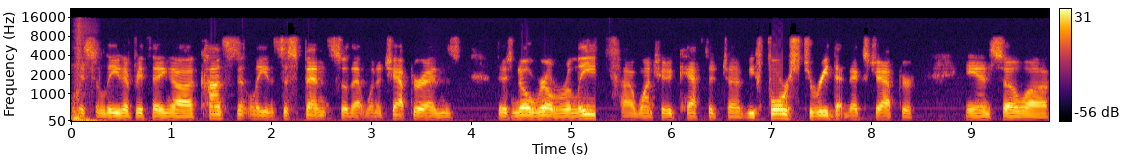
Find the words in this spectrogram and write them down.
is to leave everything uh, constantly in suspense, so that when a chapter ends, there's no real relief. I want you to have to, to be forced to read that next chapter, and so uh,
